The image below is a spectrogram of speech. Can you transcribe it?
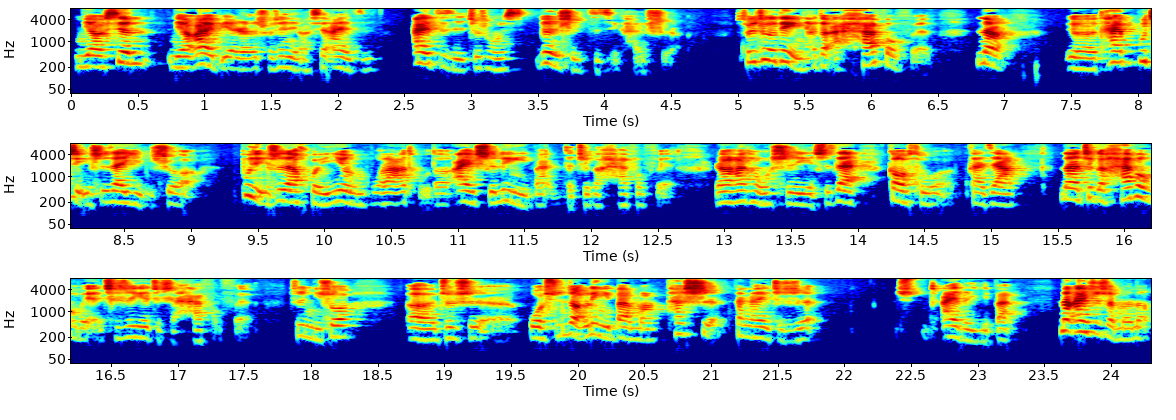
你要先你要爱别人，首先你要先爱自己，爱自己就从认识自己开始。所以这个电影它叫 I have of it。那呃，它不仅是在影射，不仅是在回应柏拉图的爱是另一半的这个 half of it，然后它同时也是在告诉我大家，那这个 half of it 其实也只是 half of it，就是你说，呃，就是我寻找另一半吗？他是，但他也只是爱的一半。那爱是什么呢？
